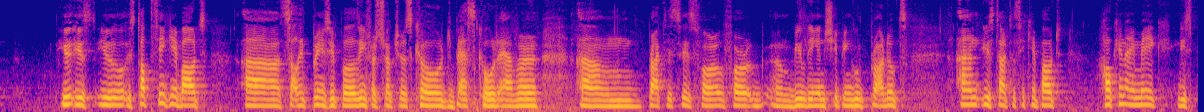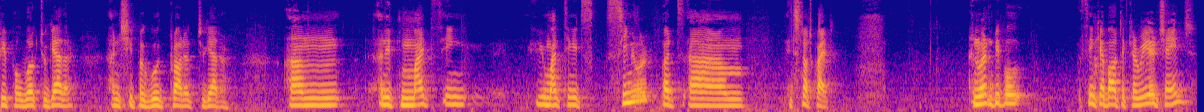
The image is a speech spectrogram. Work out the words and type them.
you, you, you stop thinking about uh, solid principles, infrastructure as code, best code ever, um, practices for, for um, building and shipping good products. and you start to think about how can I make these people work together and ship a good product together. Um, and it might think you might think it's similar, but um, it's not quite. And when people think about a career change,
